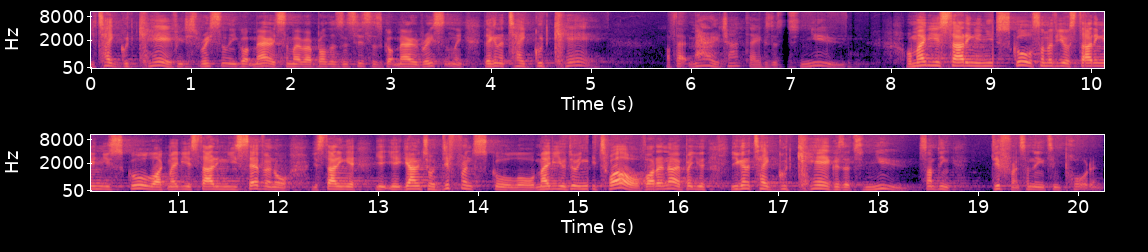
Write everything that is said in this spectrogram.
You take good care. If you just recently got married, some of our brothers and sisters got married recently, they're going to take good care of that marriage, aren't they? Because it's new. Or maybe you're starting a new school. Some of you are starting a new school, like maybe you're starting year seven, or you're starting, a, you're going to a different school, or maybe you're doing year 12. I don't know. But you're, you're going to take good care because it's new, something different, something that's important.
